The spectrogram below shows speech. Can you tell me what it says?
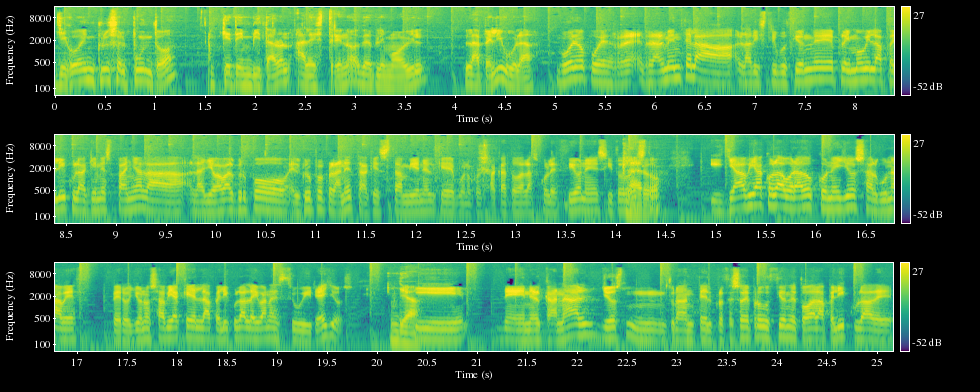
llegó incluso el punto que te invitaron al estreno de Playmobil la película. Bueno, pues realmente la, la, distribución de Playmobil la película aquí en España la, la, llevaba el grupo el grupo Planeta, que es también el que bueno pues saca todas las colecciones y todo esto. Y ya había colaborado con ellos alguna vez, pero yo no sabía que la película la iban a distribuir ellos. Ya. Y en el canal, yo mm, durante el proceso de producción de toda la película, de,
